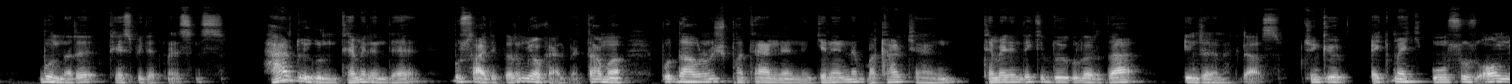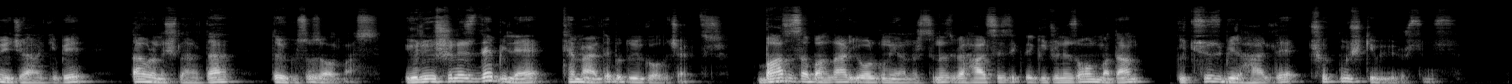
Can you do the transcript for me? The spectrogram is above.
Bunları tespit etmelisiniz. Her duygunun temelinde bu saydıklarım yok elbette ama bu davranış paternlerinin geneline bakarken temelindeki duyguları da incelemek lazım. Çünkü ekmek unsuz olmayacağı gibi davranışlarda duygusuz olmaz. Yürüyüşünüzde bile temelde bu duygu olacaktır. Bazı sabahlar yorgun uyanırsınız ve halsizlikle gücünüz olmadan güçsüz bir halde çökmüş gibi yürürsünüz.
